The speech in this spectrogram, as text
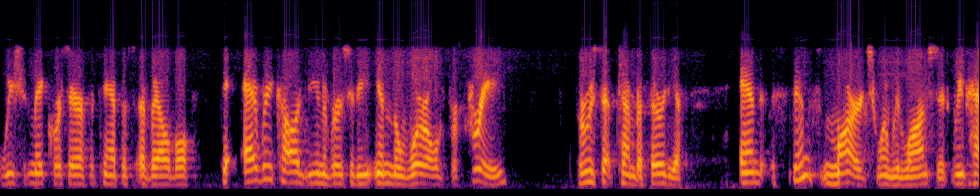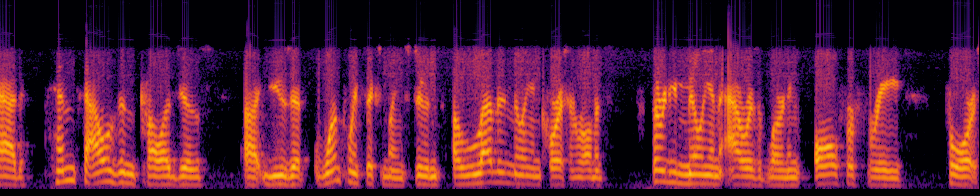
we should make Coursera for Campus available to every college and university in the world for free through September 30th. And since March, when we launched it, we've had 10,000 colleges uh, use it. 1.6 million students, 11 million course enrollments, 30 million hours of learning, all for free for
